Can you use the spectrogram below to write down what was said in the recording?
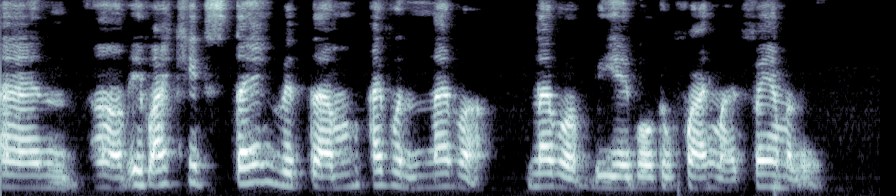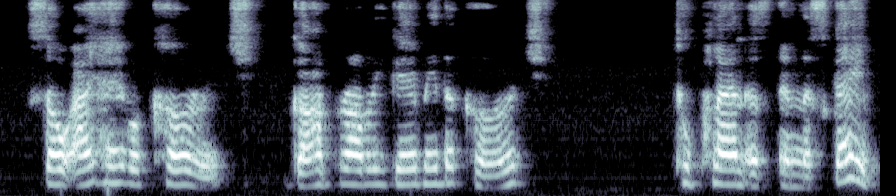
And um, if I keep staying with them, I will never, never be able to find my family. So I have a courage. God probably gave me the courage to plan an escape.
